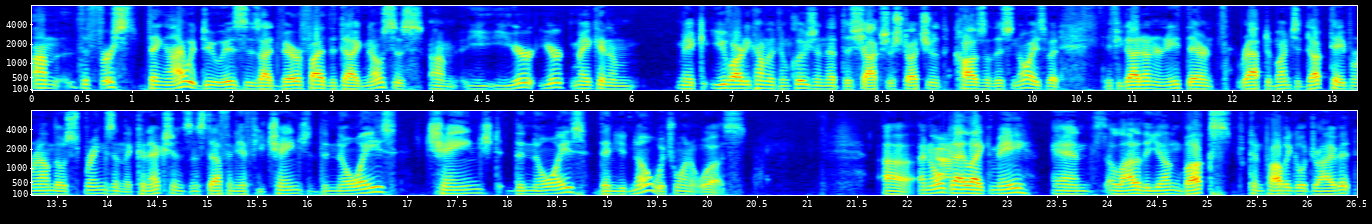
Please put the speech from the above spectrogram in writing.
um, the first thing I would do is is I'd verify the diagnosis. Um, you're you're making them make you've already come to the conclusion that the shocks or struts are the cause of this noise. But if you got underneath there and wrapped a bunch of duct tape around those springs and the connections and stuff, and if you changed the noise, changed the noise, then you'd know which one it was. Uh, an old guy like me and a lot of the young bucks can probably go drive it.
